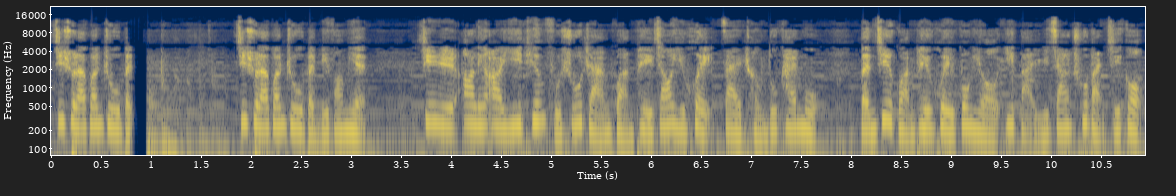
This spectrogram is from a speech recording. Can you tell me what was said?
继续来关注本，继续来关注本地方面。近日，二零二一天府书展管配交易会在成都开幕。本届管配会共有一百余家出版机构，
